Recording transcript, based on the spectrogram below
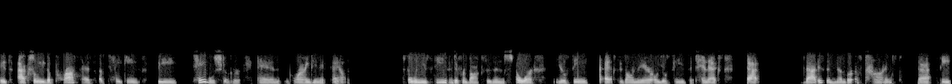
It's actually the process of taking the table sugar and grinding it down. So when you see the different boxes in the store, you'll see X is on there or you'll see the 10X. That that is the number of times that the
